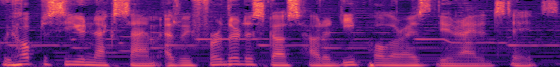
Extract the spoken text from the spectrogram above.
We hope to see you next time as we further discuss how to depolarize the United States.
